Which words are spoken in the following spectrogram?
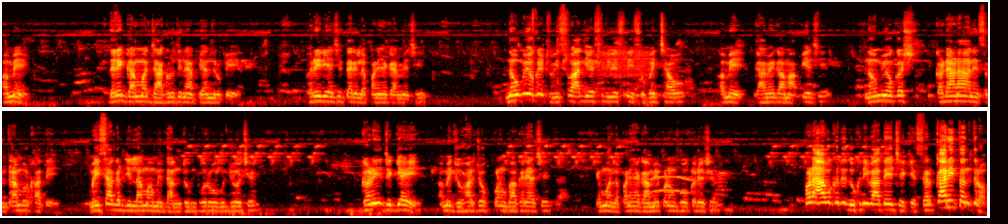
અમે દરેક ગામમાં જાગૃતિના અભિયાન રૂપે ફરી રહ્યા છીએ ત્યારે લપણિયા ગામે છીએ. નવમી ઓગસ્ટ વિશ્વ આદિવાસી દિવસની શુભેચ્છાઓ અમે ગામે ગામ આપીએ છીએ. નવમી ઓગસ્ટ કડાણા અને સંતરામપુર ખાતે મહીસાગર જિલ્લામાં અમે ધામધૂમપૂર્વક ઉજવ્યો છે. ઘણી જગ્યાએ અમે જુહાર ચોક પણ ઊભા કર્યા છે. એમાં લપણિયા ગામે પણ ઊભો કર્યો છે. પણ આ વખતે દુઃખની વાત એ છે કે સરકારી તંત્ર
